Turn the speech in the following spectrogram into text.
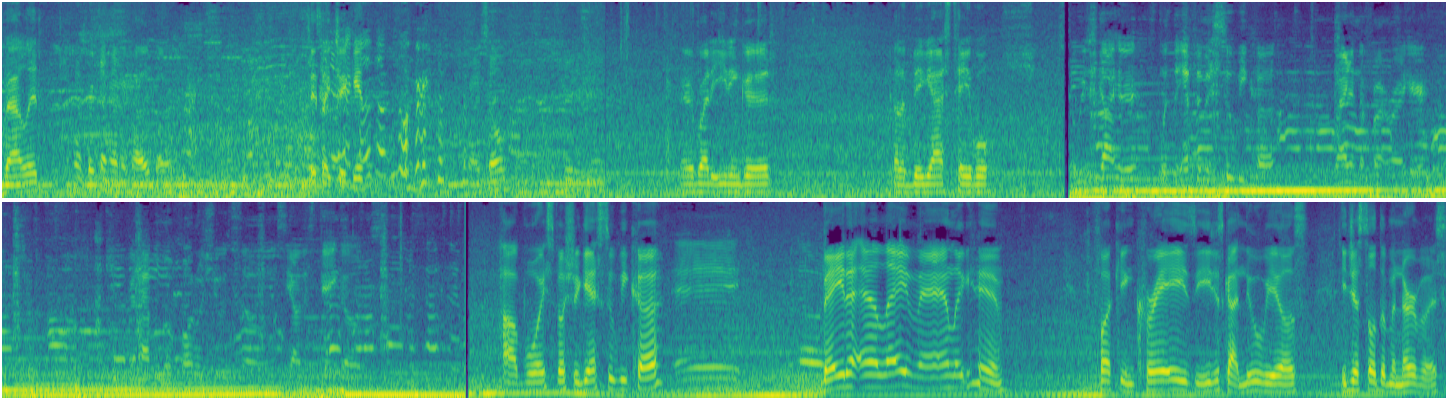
Valid. First time having cauliflower. Tastes like chicken. Myself? Everybody eating good. Got a big ass table. We just got here with the infamous Subika photo shoot, so we'll see how this day goes. Hot boy, special guest Subika. Hey, you know. Beta LA, man. Look at him. Fucking crazy. He just got new wheels. He just sold the Minervas.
